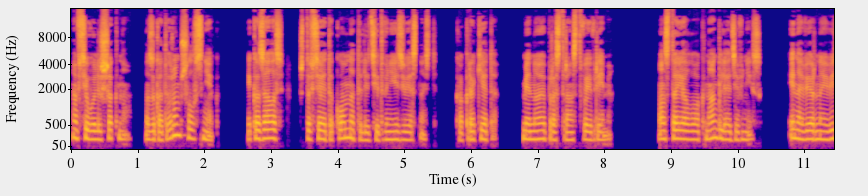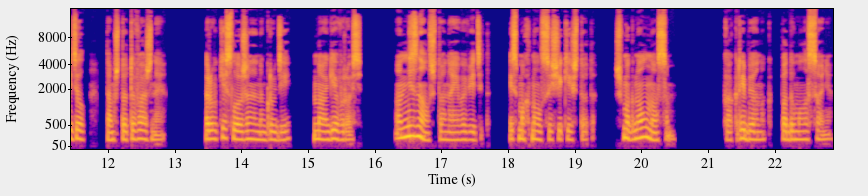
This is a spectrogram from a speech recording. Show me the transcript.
а всего лишь окно, за которым шел снег. И казалось, что вся эта комната летит в неизвестность, как ракета, минуя пространство и время. Он стоял у окна, глядя вниз. И, наверное, видел там что-то важное. Руки сложены на груди, ноги врозь. Он не знал, что она его видит, и смахнул со щеки что-то. Шмыгнул носом. «Как ребенок, подумала Соня.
